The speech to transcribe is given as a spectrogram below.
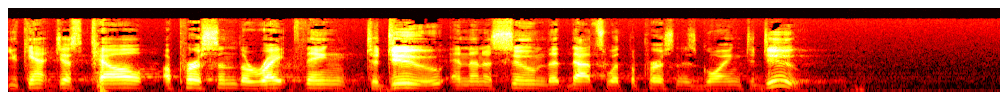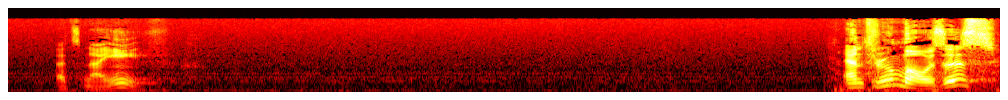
You can't just tell a person the right thing to do and then assume that that's what the person is going to do. That's naive. And through Moses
